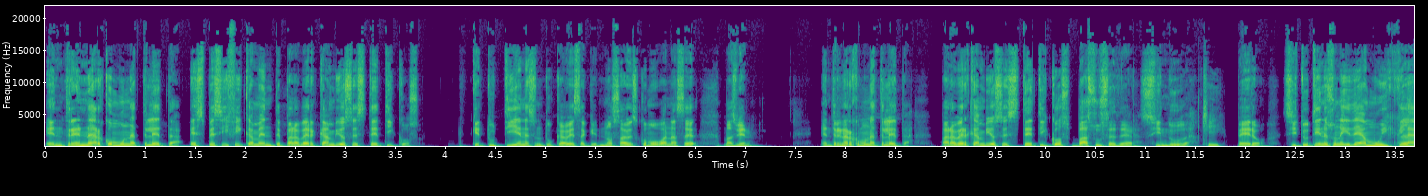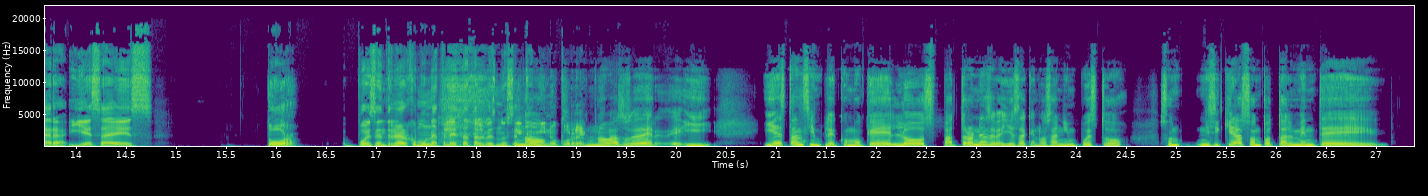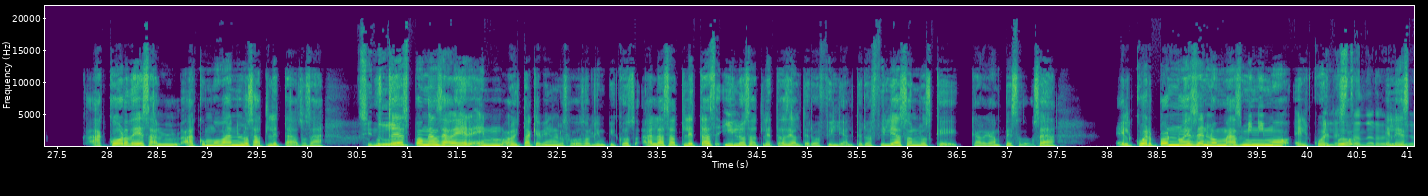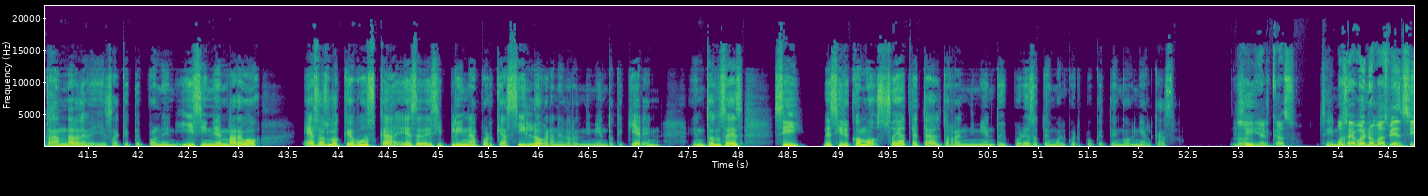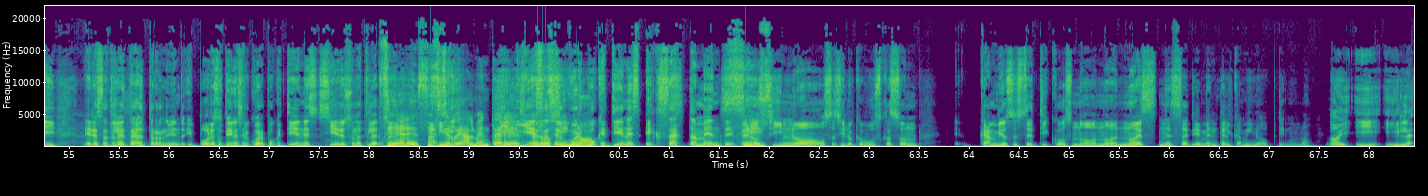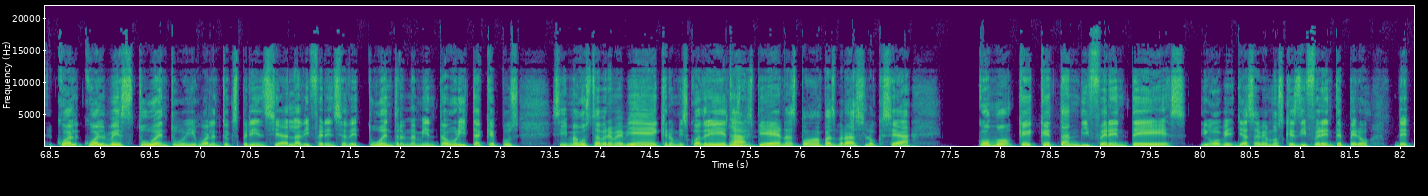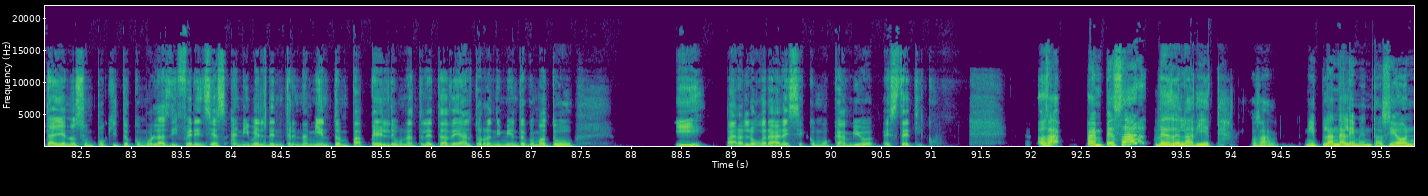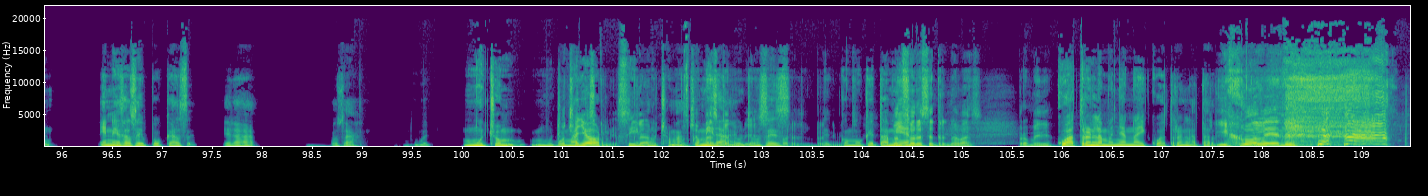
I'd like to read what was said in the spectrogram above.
entrenar como un atleta específicamente para ver cambios estéticos que tú tienes en tu cabeza que no sabes cómo van a ser, más bien, Entrenar como un atleta para ver cambios estéticos va a suceder, sin duda. Sí. Pero si tú tienes una idea muy clara y esa es Thor, pues entrenar como un atleta tal vez no es el camino correcto. No va a suceder. Eh, Y, y es tan simple como que los patrones de belleza que nos han impuesto son, ni siquiera son totalmente acordes a, a cómo van los atletas. O sea, Ustedes pónganse a ver, en, ahorita que vienen los Juegos Olímpicos, a las atletas y los atletas de alterofilia. Alterofilia son los que cargan peso. O sea, el cuerpo no es en lo más mínimo el cuerpo, el estándar de, el estándar de belleza que te ponen. Y sin embargo, eso es lo que busca esa disciplina, porque así logran el rendimiento que quieren. Entonces, sí, decir como soy atleta de alto rendimiento y por eso tengo el cuerpo que tengo, ni al caso. No, ni al caso. O sea, bueno, más bien sí, eres atleta de alto rendimiento y por eso tienes el cuerpo que tienes, si eres un atleta. Si eres, sí, sí, realmente eres. Y, ese es el cuerpo que tienes exactamente, pero si no, o sea, si lo que buscas son cambios estéticos, no, no, no es necesariamente el camino óptimo, ¿no? No, y, y ¿cuál, ¿cuál ves tú en tu, igual en tu experiencia, la diferencia de tu entrenamiento ahorita? Que pues sí, me gusta verme bien, quiero mis cuadritos, mis piernas, pompas, brazos, lo que sea. ¿Cómo, qué, qué, tan diferente es? Digo, ya sabemos que es diferente, pero detállanos un poquito como las diferencias a nivel de entrenamiento en papel de un atleta de alto rendimiento como tú y para lograr ese como cambio estético. O sea, para empezar, desde la dieta. O sea, mi plan de alimentación en esas épocas era, o sea, mucho, mucho, mayor. sí, mucho más comida. Entonces, como que también. ¿Cuántas horas entrenabas? ¿Promedio? Cuatro en la mañana y cuatro en la tarde. ¡Hijo de...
